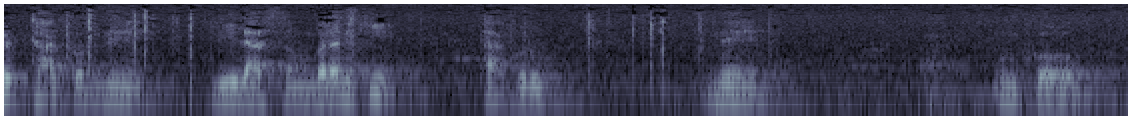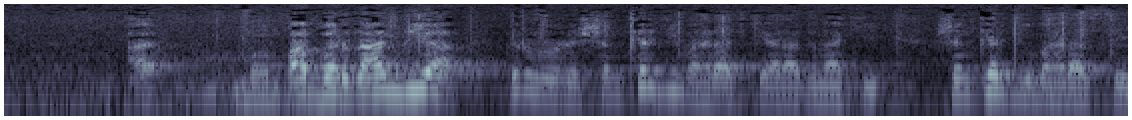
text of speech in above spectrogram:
फिर ठाकुर ने लीला संवरण की। ठाकुर ने उनको वरदान दिया। फिर उन्होंने शंकर जी महाराज की आराधना की। शंकर जी महाराज से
